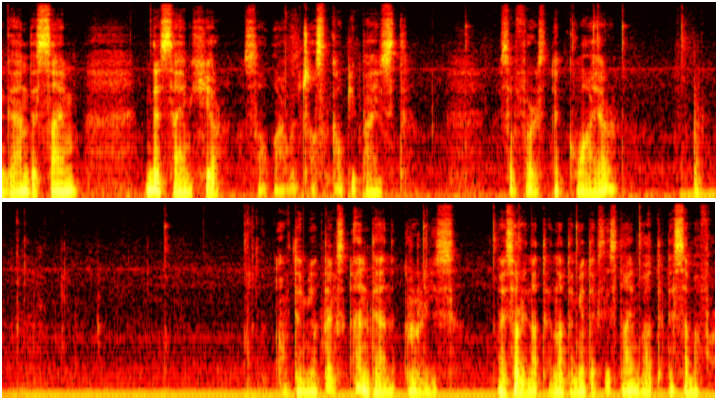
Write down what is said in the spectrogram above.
again the same the same here. So I will just copy paste so first acquire of the mutex and then release. Uh, sorry not not the mutex this time but the semaphore.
